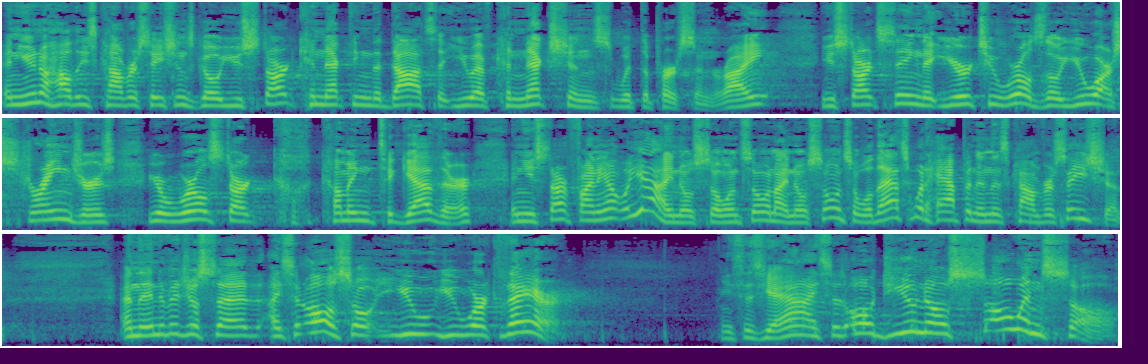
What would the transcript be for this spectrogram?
and you know how these conversations go. You start connecting the dots that you have connections with the person, right? You start seeing that your two worlds, though you are strangers, your worlds start c- coming together and you start finding out, well, yeah, I know so and so and I know so and so. Well, that's what happened in this conversation. And the individual said, I said, oh, so you, you work there? He says, yeah. I said, oh, do you know so and so?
